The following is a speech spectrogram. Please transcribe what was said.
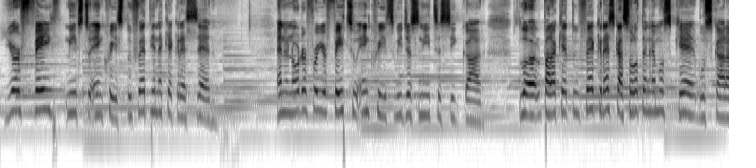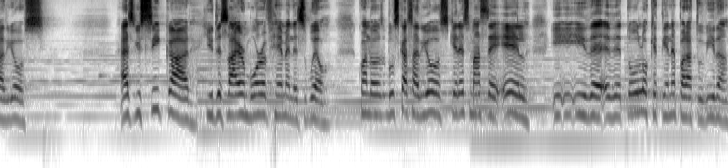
your faith needs to increase. Tu fe tiene que crecer. And in order for your faith to increase, we just need to seek God. Para que tu fe crezca, solo tenemos que buscar a Dios. As you seek God, you desire more of Him and His will. Cuando buscas a Dios, quieres más de Él y, y- y de, de todo lo que tiene para tu vida.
